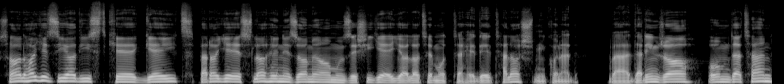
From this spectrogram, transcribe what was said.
سالهای زیادی است که گیتس برای اصلاح نظام آموزشی ایالات متحده تلاش می کند و در این راه عمدتا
